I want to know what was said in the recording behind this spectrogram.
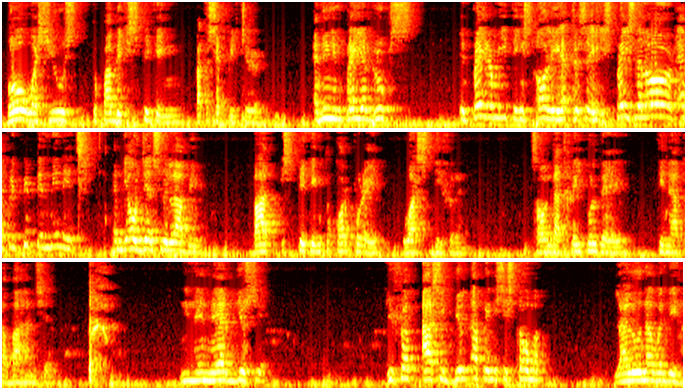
Bo was used to public speaking, but as a preacher. And in prayer groups, in prayer meetings, all he had to say is, Praise the Lord every 15 minutes, and the audience will love him. But speaking to corporate was different. So on that fateful day, kinakabahan siya. Ninenervyos siya. He felt acid build up in his stomach. Lalo na when the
